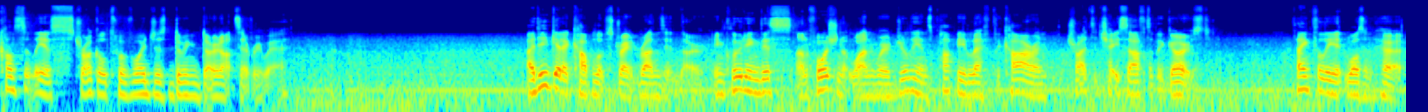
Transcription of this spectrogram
constantly a struggle to avoid just doing donuts everywhere. I did get a couple of straight runs in though, including this unfortunate one where Julian's puppy left the car and tried to chase after the ghost. Thankfully it wasn't hurt,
